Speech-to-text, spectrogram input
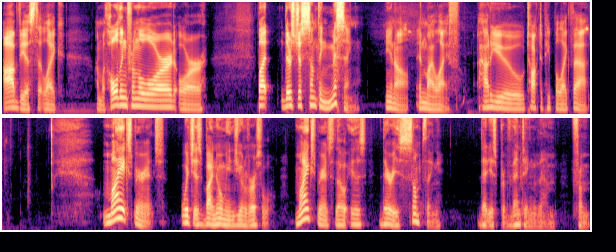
obvious that like I'm withholding from the Lord, or but there's just something missing, you know, in my life. How do you talk to people like that? My experience, which is by no means universal, my experience though is there is something that is preventing them from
